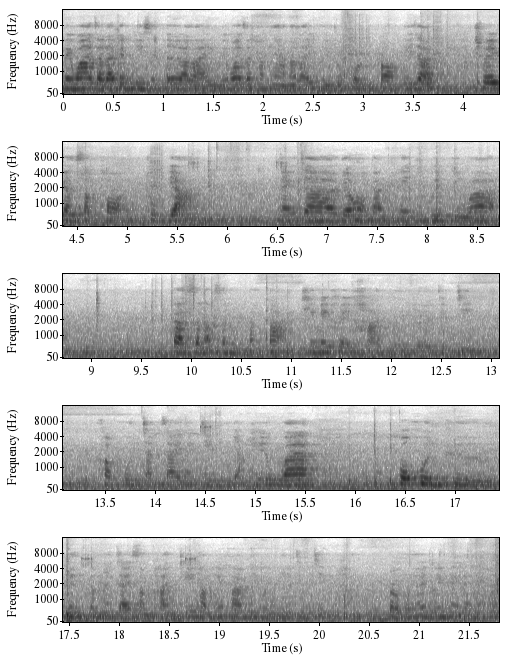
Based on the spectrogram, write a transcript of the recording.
ไม่ว่าจะได้เป็นพรีเซนเตอร์อะไร ไม่ว่าจะทำงานอะไรคือทุกคนพร้อมที่จะช่วยกันซัพพอร์ตทุกอย่าง ไหนจะเรื่องของการเพลย์ทวิตหรือว่า การสนับสนุนต่างๆ ที่ไม่เคยขาดมือเลยจริงๆ ขอบคุณจากใจจริงๆ อยากให้รู้ว่าพวกคุณคือหนึ่งกำลังใจสำคัญที่ทำให้ฟ้ามีวันนี้ ปรบมือให้ตัวเองหน่อยได้ไหมคะ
